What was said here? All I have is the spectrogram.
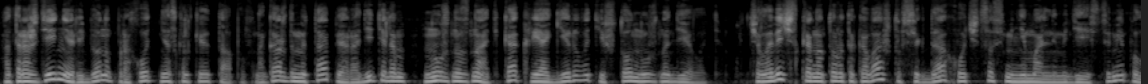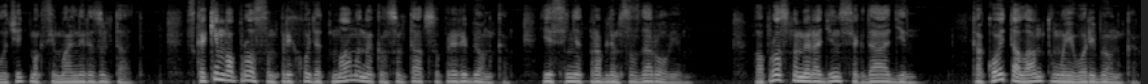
От рождения ребенок проходит несколько этапов. На каждом этапе родителям нужно знать, как реагировать и что нужно делать. Человеческая натура такова, что всегда хочется с минимальными действиями получить максимальный результат. С каким вопросом приходят мамы на консультацию при ребенка, если нет проблем со здоровьем? Вопрос номер один всегда один. Какой талант у моего ребенка?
